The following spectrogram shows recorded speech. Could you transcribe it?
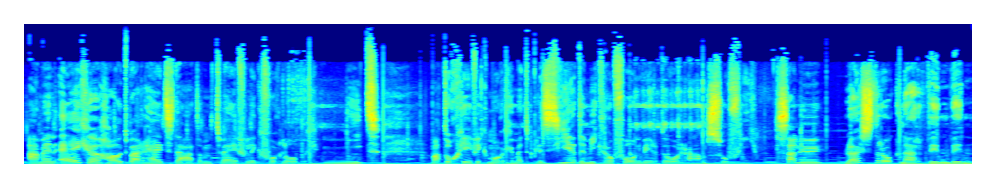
Aan mijn eigen houdbaarheidsdatum twijfel ik voorlopig niet. Maar toch geef ik morgen met plezier de microfoon weer door aan Sophie. Salut! Luister ook naar Win-Win,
